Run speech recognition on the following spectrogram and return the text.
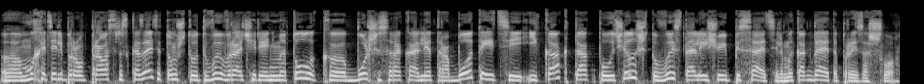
э, мы хотели про, про вас рассказать о том, что вот вы врач-реаниматолог, э, больше 40 лет работаете, и как так получилось, что вы стали еще и писателем, и когда это произошло?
